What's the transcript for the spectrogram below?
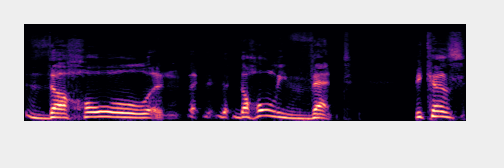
the whole the whole event because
